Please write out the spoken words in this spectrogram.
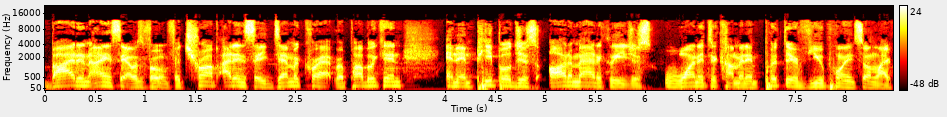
Biden. I didn't say I was voting for Trump. I didn't say Democrat, Republican. And then people just automatically just wanted to come in and put their viewpoints on like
